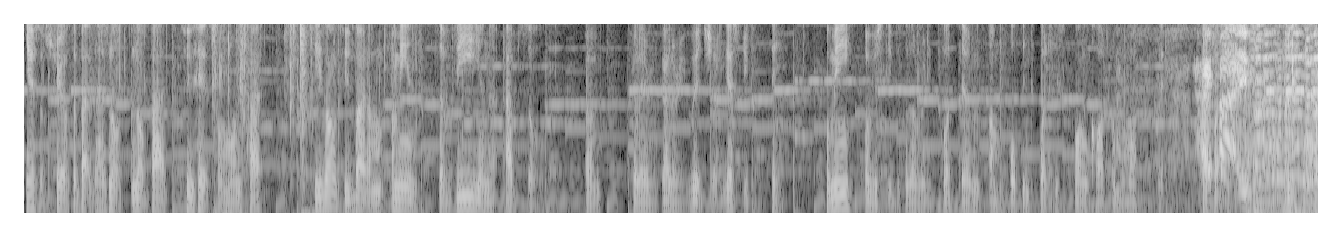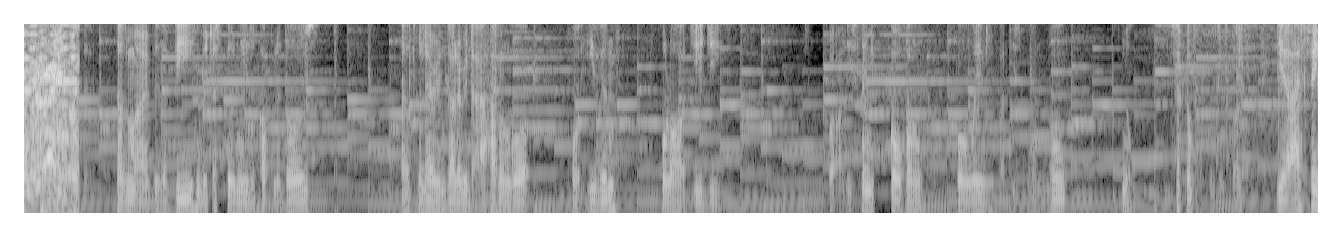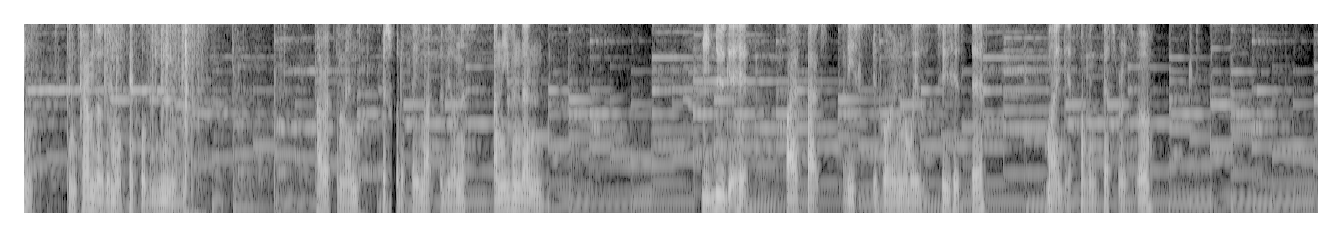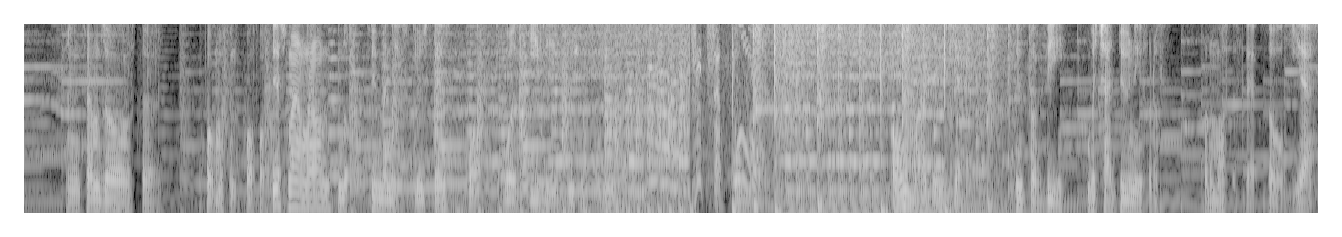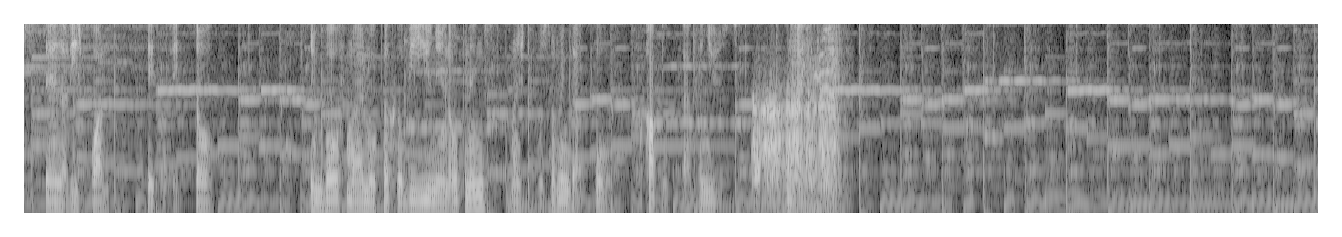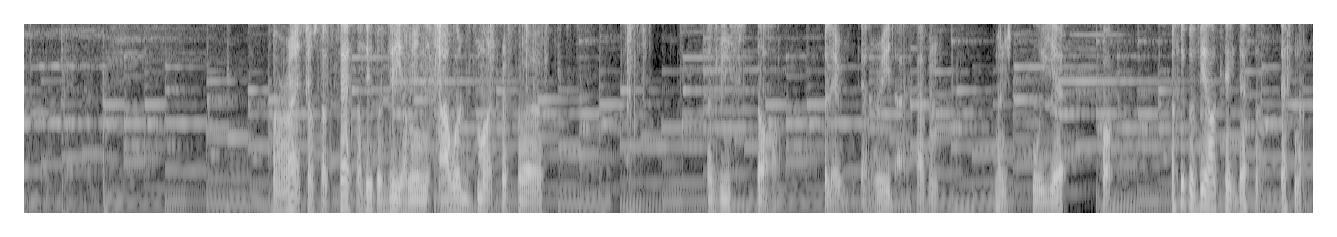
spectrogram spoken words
Yeah, so straight off the bat, guys, not not bad. Two hits from one pack. These aren't too bad. I'm, I mean, it's a V and an Absol um, Galarian Gallery, which I guess you can take. For me, obviously, because I've already got them, I'm hoping to get at least one card from a master set. High five! This one. Great! Doesn't matter if it's a V, which I still need a couple of those. A Galarian Gallery that I haven't got, or even full art GG. But at least let me go home, go away with at least one. Nope. Nope. Second pack was. Yeah, I think in terms of the Morpeko V Union, I recommend just for the playmat to be honest. And even then, you do get hits. Five packs, at least you're going away with two hits there. Might get something better as well. And in terms of the, the Pokemon Center pop up, this time around, not too many exclusives, but it was Eevee Evolution, so we know. Oh my, oh my days, yes. Super V, which I do need for the for the master set. So yes, there's at least one takeaway. So in both my Morpeko V Union openings, I managed to pull something that, or a couple that I can use. Nice. Alright, so success of Hyper V. I mean, I would much prefer a V star Galarian Gallery that I haven't managed to pull yet. But a Hyper V I'll take definitely, definitely.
